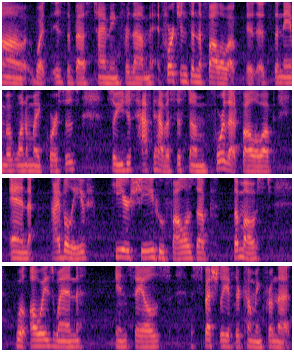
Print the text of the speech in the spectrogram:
uh, what is the best timing for them. Fortunes in the follow up. It, it's the name of one of my courses. So you just have to have a system for that follow up. And I believe he or she who follows up the most will always win in sales, especially if they're coming from that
